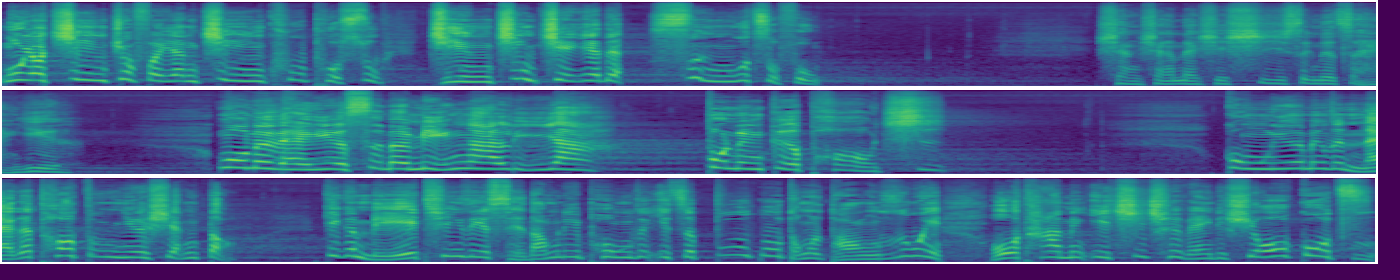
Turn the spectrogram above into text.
我要坚决发扬艰苦朴素、勤俭节约的生活作风。想想那些牺牲的战友，我们还有什么命啊利呀？不能够抛弃。工友们是哪个套都没有想到，这个每天在食堂里捧着一只布谷洞的唐世伟和他们一起吃饭的小伙子，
